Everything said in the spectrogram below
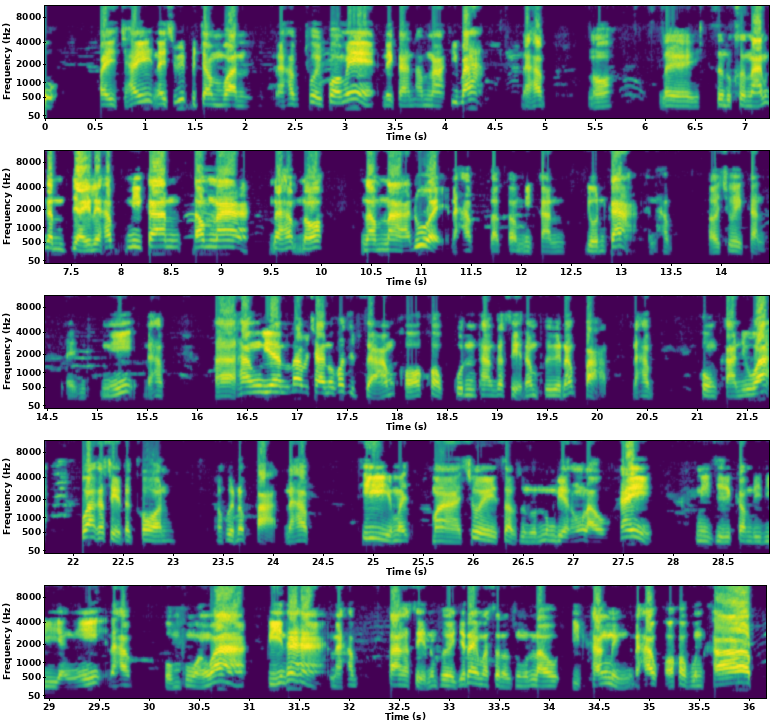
ไปใช้ในชีวิตประจำวัน นะครับ ช่วยพ่อแม่ในการทำนาที่บ้านนะครับเนาะเลยสนุกสนานกันใหญ่เลยครับ มีการดำนานะครับเนาะดำนาด้วยนะครับ แล้วก็มีการโยนก้านะครับ เราช่วยกันในนี้นะครับทางโรงเรียนราชประชานุเคราะห์13 ขอขอบคุณทางเกษตรอำเภอน้ำปาดนะครับ โครงการยุวะว่าเกษตรกรอำเภอน้ำปาดนะครับ ที่มามาช่วยสนับสนุนโรงเรียนของเราให้มีกิจกรรมดีๆ อย่างนี้นะครับ ผมหวังว่าปีหน้านะครับ ทางเกษตรอำเภอจะได้มาสนับสนุนเราอีกครั้งหนึ่งนะครับ ขอขอบคุณครับ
